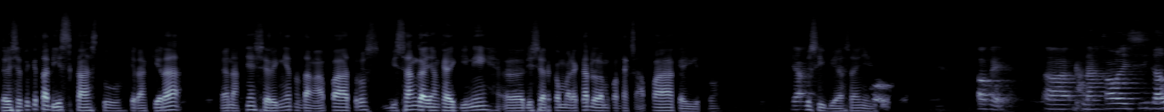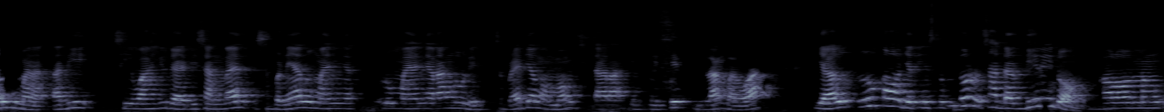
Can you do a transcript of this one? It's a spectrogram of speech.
dari situ kita discuss tuh kira-kira enaknya sharingnya tentang apa, terus bisa nggak yang kayak gini di-share ke mereka dalam konteks apa kayak gitu. Ya. Itu sih biasanya. Oke. Eh, nah kalau di sisi Galuh gimana? Tadi si Wahyu dari Sunland sebenarnya lumayan nye- lumayan nyerang lu nih. Sebenarnya dia ngomong secara implisit bilang bahwa ya lu, lu kalau jadi instruktur sadar diri dong. Kalau memang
